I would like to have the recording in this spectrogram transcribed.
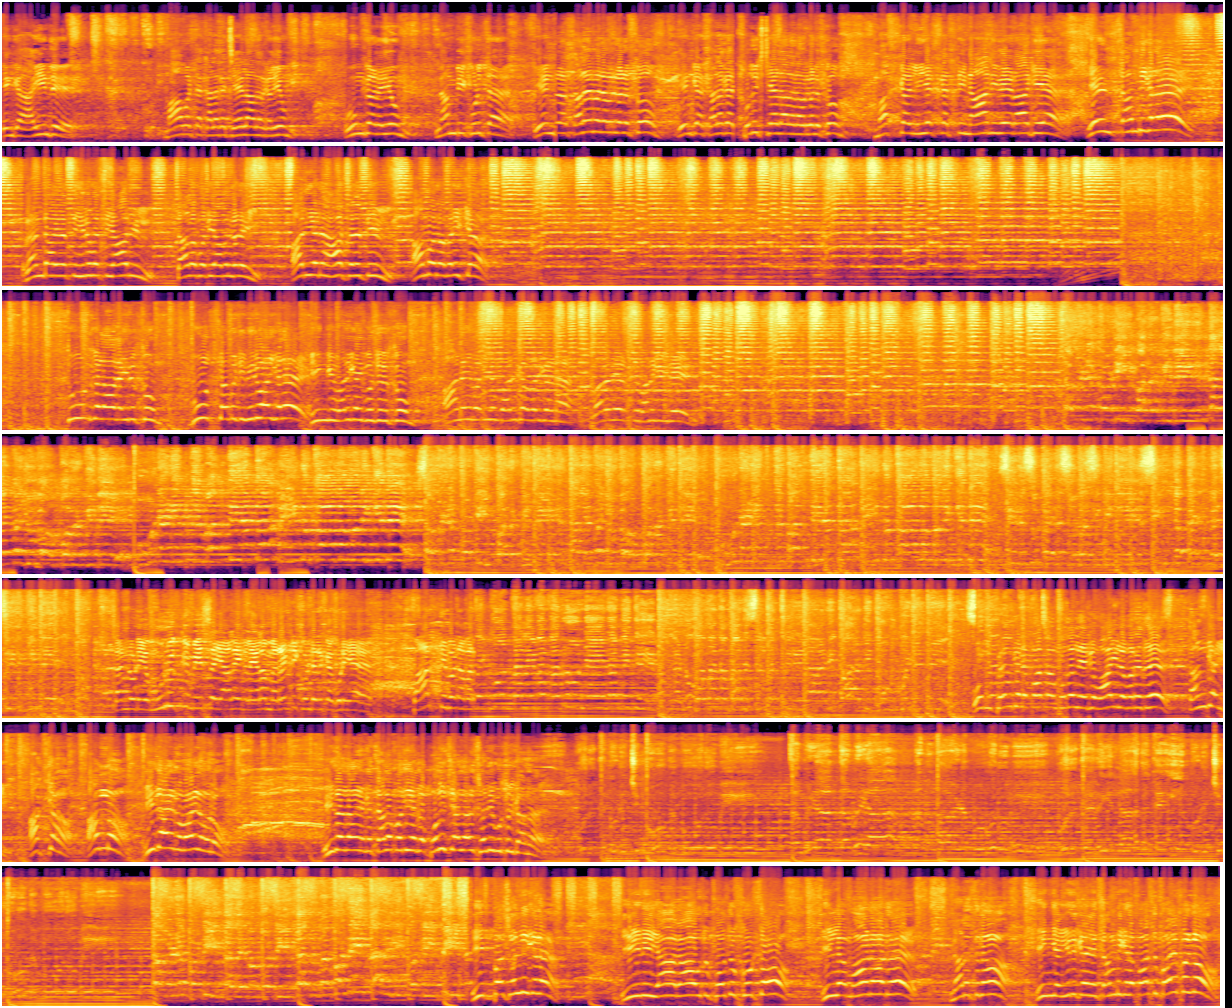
எங்க ஐந்து மாவட்ட கழக செயலாளர்களையும் உங்களையும் நம்பி கொடுத்த எங்க தலைவர் அவர்களுக்கும் எங்க கழக பொதுச் செயலாளர் அவர்களுக்கும் மக்கள் இயக்கத்தின் ஆணிவேராகிய என் தம்பிகளே இரண்டாயிரத்தி இருபத்தி ஆறில் தளபதி அவர்களை அரியணை ஆசனத்தில் அமர வைக்க கொண்டிருக்கும் பூத் கமிட்டி நிர்வாகிகளே இங்கு வருகை கொண்டிருக்கும் அனைவரையும் வருக வருக வரவேற்று வணங்குகிறேன். ஒரு பெண்களை பார்த்தா முதல்ல எங்க வாயில வர்றது தங்கை அக்கா அம்மா. இதான் எங்க வாயில வரும். இததான் எங்க தளபதி எங்க பொதுச் செயலாளர் சொல்லி கொடுத்துருக்காங்க. இப்ப சொல்லிக்கிறேன். இனி யாராவது பொது கூட்டம் இல்ல மாநாடு நடத்தினா இங்க இருக்கிற என் தம்பிகளை பார்த்து பயப்படணும்.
